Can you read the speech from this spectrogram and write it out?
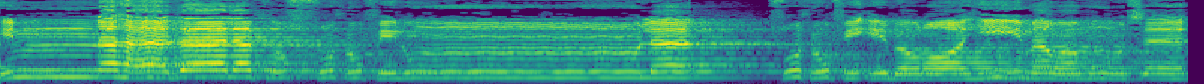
إن هذا لفي الصحف الأولى صحف إبراهيم وموسى.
